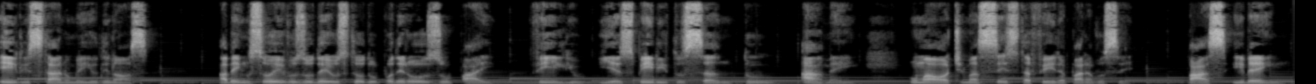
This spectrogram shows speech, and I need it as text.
Ele está no meio de nós. Abençoe-vos o Deus Todo-Poderoso, Pai, Filho e Espírito Santo. Amém. Uma ótima sexta-feira para você. Paz e bem.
